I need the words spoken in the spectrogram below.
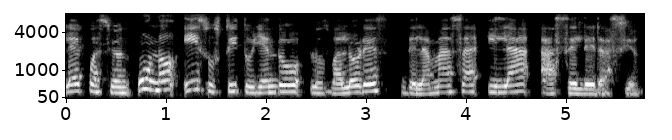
la ecuación 1 y sustituyendo los valores de la masa y la aceleración.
